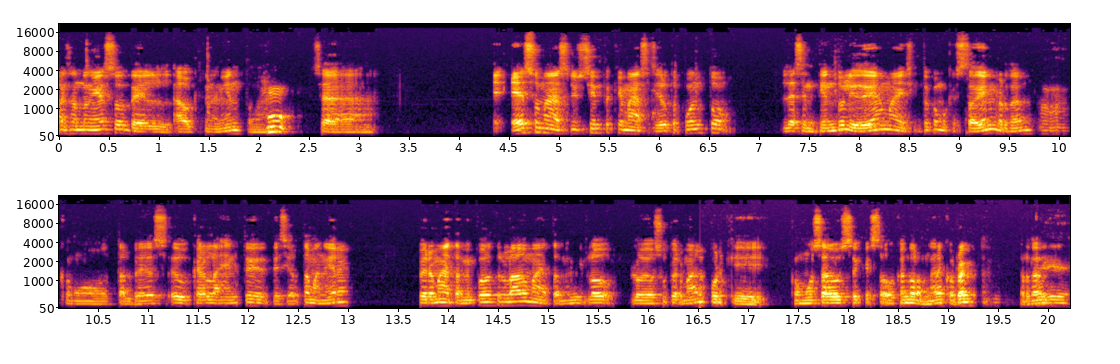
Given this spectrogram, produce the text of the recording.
pensando en eso del adoctrinamiento, man. O sea, e- eso, más, yo siento que más, a cierto punto, les entiendo la idea, man, y siento como que está bien, ¿verdad? Como tal vez educar a la gente de cierta manera. Pero, man, también por otro lado, man, también lo, lo veo súper mal porque, ¿cómo sabe usted que está educando de la manera correcta? ¿Verdad?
